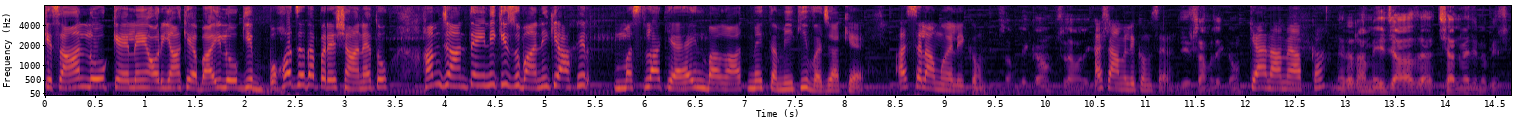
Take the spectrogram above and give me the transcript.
किसान लोग कह लें और यहाँ के आबाई लोग ये बहुत ज़्यादा परेशान है। तो हम जानते हैं इन्हीं की ज़ुबानी कि आखिर मसला क्या है इन बागात में कमी की वजह क्या है। अस्सलाम वालेकुम अस्सलाम वालेकुम सर। जी अस्सलाम वालेकुम क्या नाम है आपका? मेरा नाम एजाज है छियानवे जनूबी से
